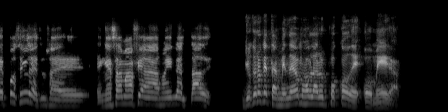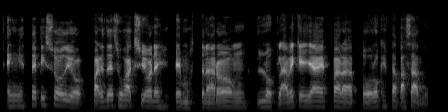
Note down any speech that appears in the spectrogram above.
es, posible, tú sabes, en esa mafia no hay lealtades. Yo creo que también debemos hablar un poco de Omega. En este episodio, parte de sus acciones demostraron lo clave que ella es para todo lo que está pasando.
